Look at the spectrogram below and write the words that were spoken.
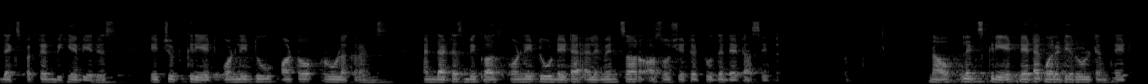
the expected behavior is it should create only two auto rule occurrence and that is because only two data elements are associated to the dataset. Now let's create data quality rule template.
